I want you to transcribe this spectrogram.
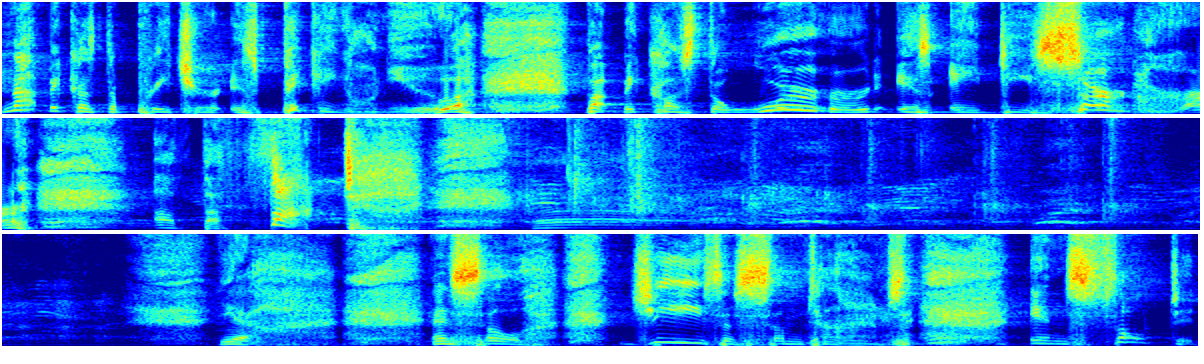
not because the preacher is picking on you but because the word is a discerner of the thought. Uh, yeah. And so Jesus sometimes insulted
